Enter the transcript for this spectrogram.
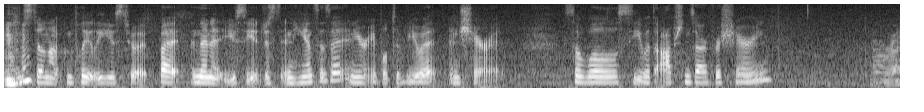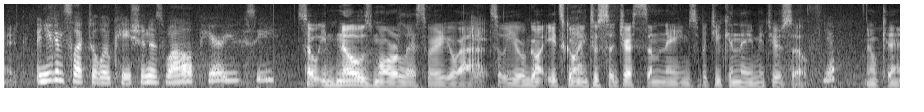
Mm-hmm. I'm still not completely used to it, but and then it, you see it just enhances it, and you're able to view it and share it. So we'll see what the options are for sharing. All right. And you can select a location as well up here. You see. So it knows more or less where you're at. So you're going. It's going to suggest some names, but you can name it yourself. Yep. Okay.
